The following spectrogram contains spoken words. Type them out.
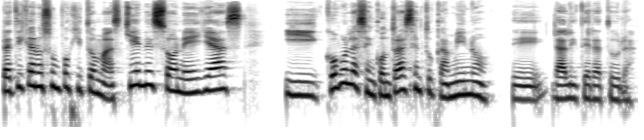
Platícanos un poquito más. ¿Quiénes son ellas y cómo las encontraste en tu camino de la literatura?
